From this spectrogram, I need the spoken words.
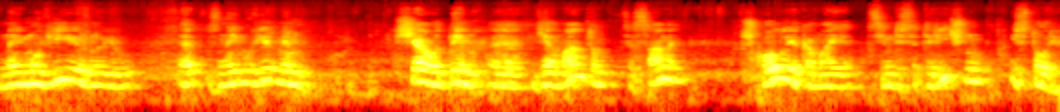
неймовірною, е, з неймовірним ще одним е, діамантом, це саме школу, яка має 70-річну історію.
